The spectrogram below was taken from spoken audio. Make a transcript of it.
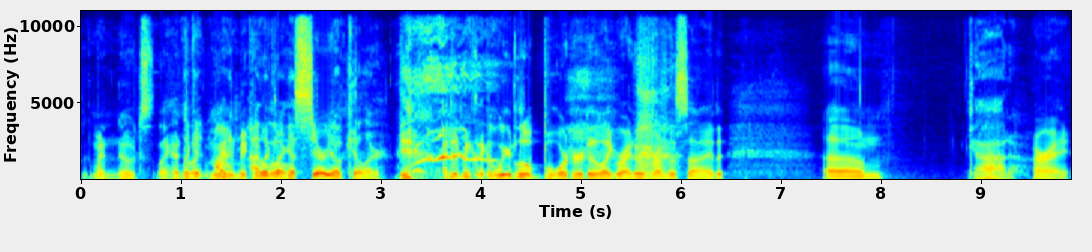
Look at my notes. Like I had Look to, at like, I had to mine. make I look like a serial killer. Yeah, I did make like a weird little border to like right over on the side. Um, God. All right.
